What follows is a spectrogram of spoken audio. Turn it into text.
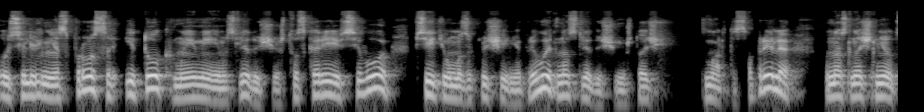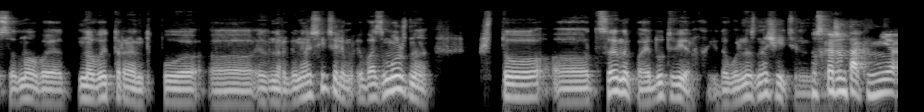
усиление спроса. Итог мы имеем следующее, что, скорее всего, все эти умозаключения приводят нас к следующему, что с марта, с апреля у нас начнется новый, новый тренд по э, энергоносителям, и, возможно, что э, цены пойдут вверх, и довольно значительно. Ну, скажем так, не,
